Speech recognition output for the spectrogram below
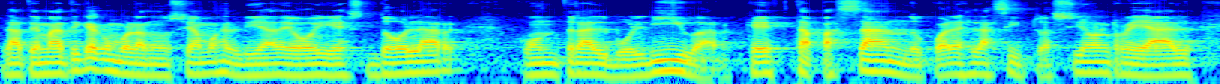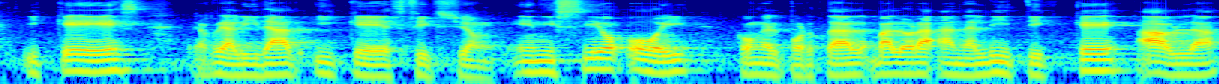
La temática, como lo anunciamos el día de hoy, es dólar contra el bolívar. ¿Qué está pasando? ¿Cuál es la situación real? ¿Y qué es realidad y qué es ficción? Inició hoy con el portal Valora Analytic que habla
